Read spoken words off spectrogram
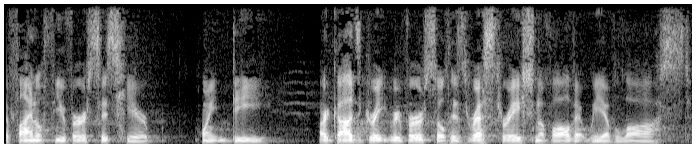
The final few verses here, point D, are God's great reversal, his restoration of all that we have lost.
